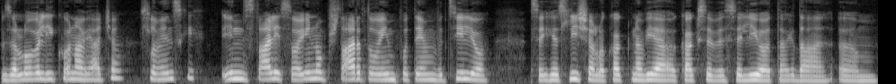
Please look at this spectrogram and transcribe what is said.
zelo veliko navijačev slovenskih in stali so in ob štartu, in potem v cilju. Se jih je slišalo, kako navijajo, kako se veselijo. Da, um,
